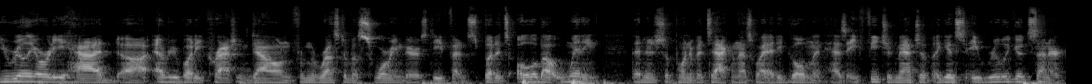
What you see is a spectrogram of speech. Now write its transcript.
you really already had uh, everybody crashing down from the rest of a swarming Bears defense. But it's all about winning that initial point of attack, and that's why Eddie Goldman has a featured matchup against a really good center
